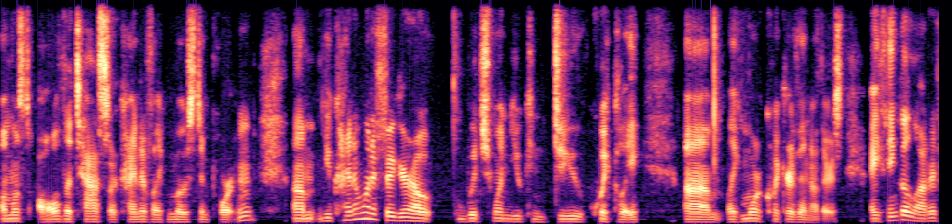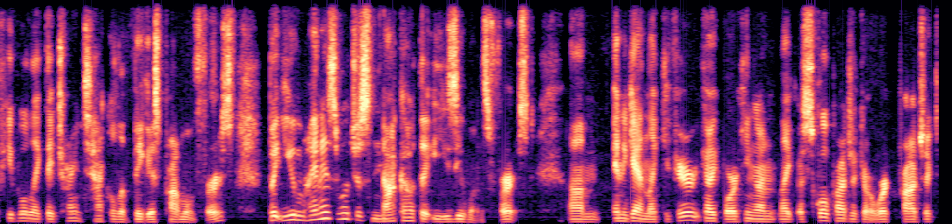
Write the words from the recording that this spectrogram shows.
almost all the tasks are kind of like most important, um, you kind of want to figure out which one you can do quickly, um, like more quicker than others. I think a lot of people like they try and tackle the biggest problem first, but you might as well just knock out the easy ones first. Um, and again, like if you're like working on like a school project or a work project,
